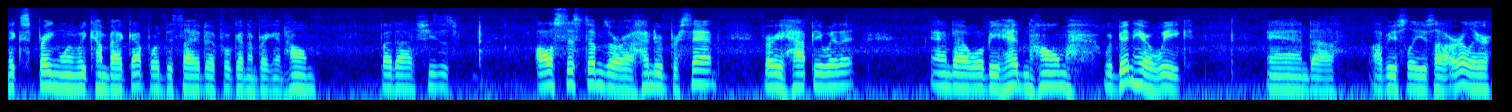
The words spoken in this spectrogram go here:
next spring when we come back up we'll decide if we're going to bring it home. But uh, she's all systems are 100%. Very happy with it. And uh, we'll be heading home. We've been here a week and uh, obviously you saw earlier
